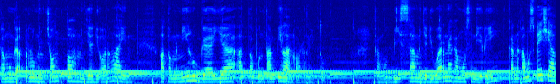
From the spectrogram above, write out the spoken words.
Kamu nggak perlu mencontoh menjadi orang lain atau meniru gaya ataupun tampilan orang itu. Kamu bisa menjadi warna kamu sendiri karena kamu spesial.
